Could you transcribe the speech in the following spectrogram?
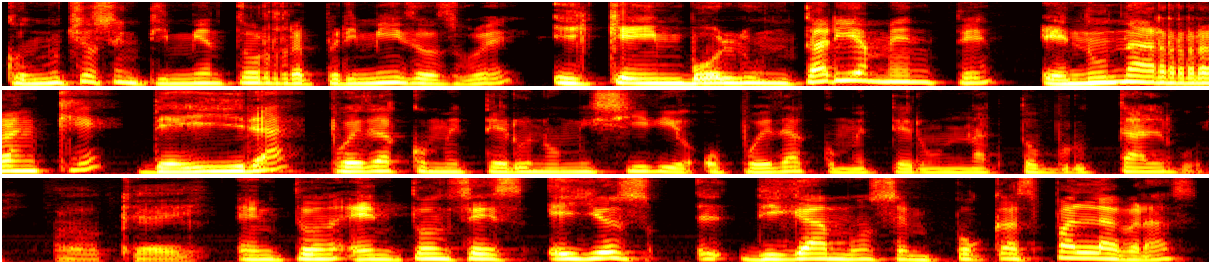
con muchos sentimientos reprimidos, güey, y que involuntariamente en un arranque de ira pueda cometer un homicidio o pueda cometer un acto brutal, güey. Ok. Ento- Entonces, ellos, eh, digamos, en pocas palabras,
